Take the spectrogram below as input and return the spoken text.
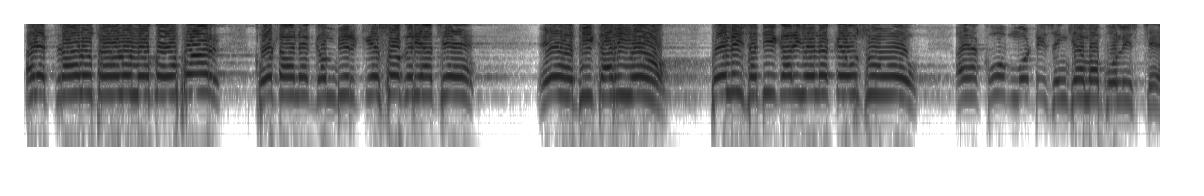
અને ત્રાણું ત્રાણું લોકો ઉપર ખોટા અને ગંભીર કેસો કર્યા છે, એ અધિકારીઓ, પોલીસ અધિકારીઓને કહું છું હું, અહીંયા ખૂબ મોટી સંખ્યામાં પોલીસ છે.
